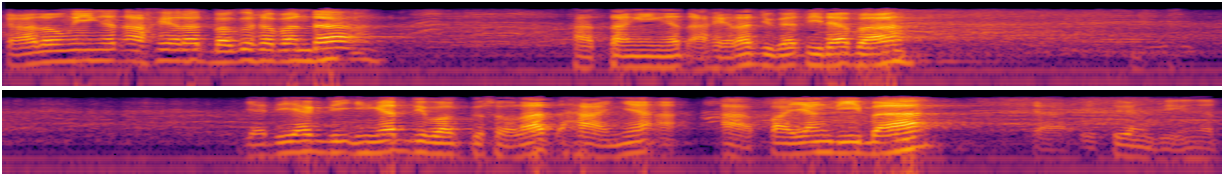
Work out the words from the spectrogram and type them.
Kalau mengingat akhirat bagus apa enggak? Hatta ingat akhirat juga tidak bah. Jadi yang diingat di waktu sholat hanya apa yang dibah. Ya, itu yang diingat.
